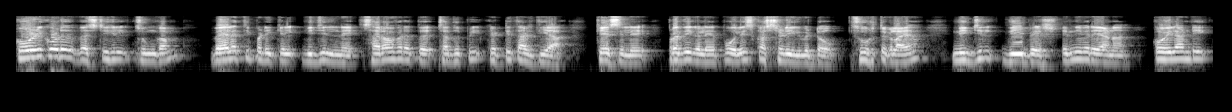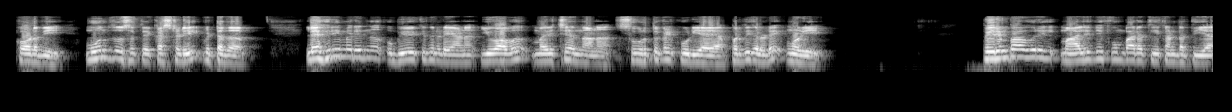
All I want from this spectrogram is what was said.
കോഴിക്കോട് വെസ്റ്റ് ഹിൽ ചുങ്കം വേലത്തിപ്പടിക്കൽ വിജിലിനെ സരോവരത്ത് ചതുപ്പിൽ കെട്ടിത്താഴ്ത്തിയ കേസിലെ പ്രതികളെ പോലീസ് കസ്റ്റഡിയിൽ വിട്ടു. സുഹൃത്തുക്കളായ നിജിൽ ദീപേഷ് എന്നിവരെയാണ് കൊയിലാണ്ടി കോടതി മൂന്ന് ദിവസത്തെ കസ്റ്റഡിയിൽ വിട്ടത്. ലഹരി മരുന്ന് ഉപയോഗിക്കുന്നതിനിടെയാണ് യുവാവ് മരിച്ചതെന്നാണ് സുഹൃത്തുക്കൾ കൂടിയായ പ്രതികളുടെ മൊഴി. പെരുമ്പാവൂരിൽ മാലിന്യ കൂമ്പാരത്തിൽ കണ്ടെത്തിയ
